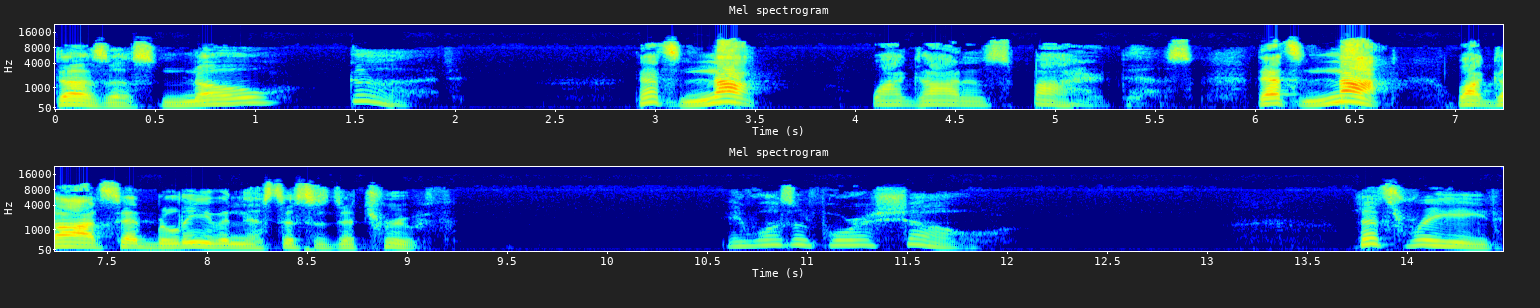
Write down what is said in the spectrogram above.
Does us no good. That's not why God inspired this. That's not why God said, believe in this, this is the truth. It wasn't for a show. Let's read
